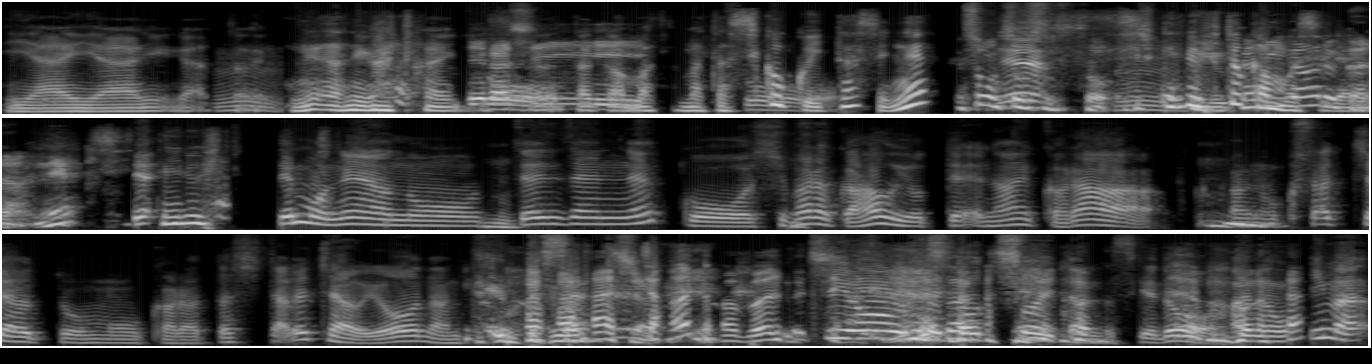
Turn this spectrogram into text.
い？いやいや、ありがたい。うんね、ありがたい。てらしい高松また四国いたしね。そうそうそうそう。ね四国ゆかりがあるからね。知ってる人。でもね、あの、うん全然ね、こう、しばらく会う予定ないから、うんあの、腐っちゃうと思うから、私食べちゃうよ、なんて。言って腐っちゃう。一応取っといたんですけど、あの、今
